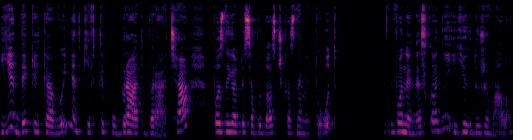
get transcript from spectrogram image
Є декілька винятків, типу брат, брача. Познайомтеся, будь ласка, з ними тут. Вони не складні і їх дуже мало.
